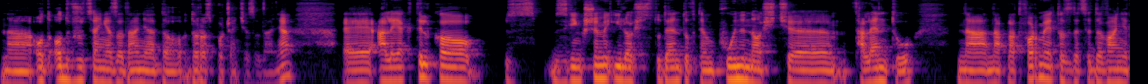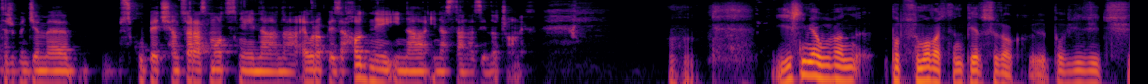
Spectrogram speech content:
na, od, od wrzucenia zadania do, do rozpoczęcia zadania. E, ale jak tylko zwiększymy ilość studentów, tę płynność e, talentu na, na platformie, to zdecydowanie też będziemy skupiać się coraz mocniej na, na Europie Zachodniej i na, i na Stanach Zjednoczonych. Mhm. Jeśli miałby Pan podsumować ten pierwszy rok, y, powiedzieć,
